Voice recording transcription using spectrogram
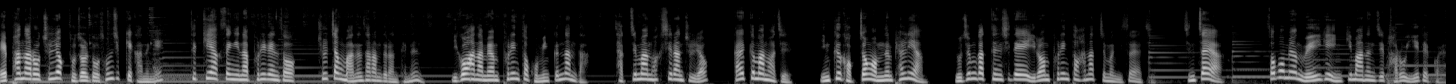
앱 하나로 출력 조절도 손쉽게 가능해. 특히 학생이나 프리랜서 출장 많은 사람들한테는 이거 하나면 프린터 고민 끝난다. 작지만 확실한 출력, 깔끔한 화질, 잉크 걱정 없는 편리함. 요즘 같은 시대에 이런 프린터 하나쯤은 있어야지. 진짜야. 써보면 왜 이게 인기 많은지 바로 이해될 거야.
